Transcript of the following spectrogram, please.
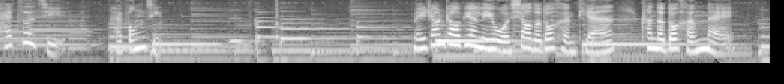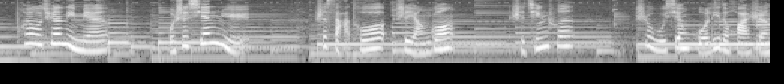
拍自己，拍风景。每张照片里我笑的都很甜，穿的都很美。朋友圈里面，我是仙女。是洒脱，是阳光，是青春，是无限活力的化身。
